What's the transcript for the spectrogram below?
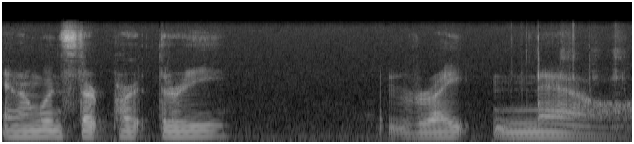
And I'm going to start part three right now.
